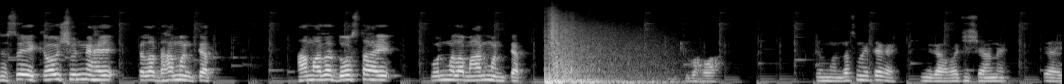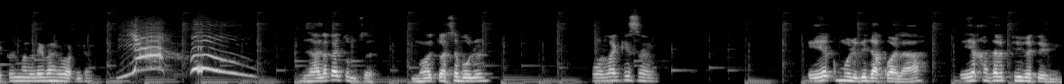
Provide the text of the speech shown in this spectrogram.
जसं एकावर शून्य आहे त्याला दहा म्हणतात. हा माझा दोस्त आहे म्हणून मला महान म्हणतात? भावा? ते मलाच माहिती आहे काय? मी गावाची शान आहे ते ऐकून मला लई भारी वाटलं. झालं काय तुमचं? महत्वाचं बोलून? बोला की सर. एक मुलगी दाखवायला एक हजार फी घेतोय मी.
